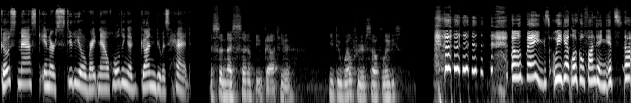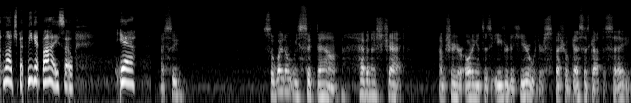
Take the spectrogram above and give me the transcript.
ghost mask in our studio right now holding a gun to his head. This is a nice setup you got here. You do well for yourself, ladies. Oh, thanks. We get local funding. It's not much, but we get by, so. Yeah. I see. So why don't we sit down, have a nice chat? I'm sure your audience is eager to hear what your special guest has got to say.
